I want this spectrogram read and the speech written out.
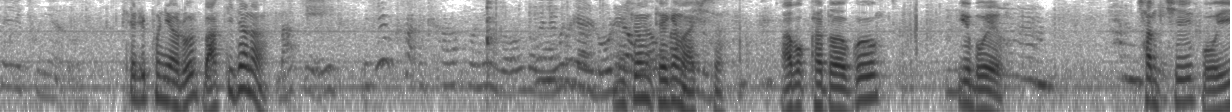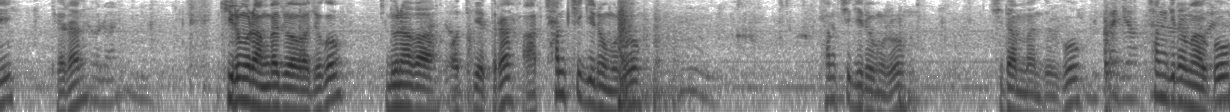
캘리포니아. 캘리포니아 롤? 막기잖아 맞기. 캘리포니아 캘리포니아 롤이라고. 그럼 되게 맛있어 아보카도하고 이게 뭐예요? 참치, 오이, 계란 기름을 안 가져와가지고 누나가 어떻게 했더라? 아 참치 기름으로 참치 기름으로 지단 만들고 참기름하고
